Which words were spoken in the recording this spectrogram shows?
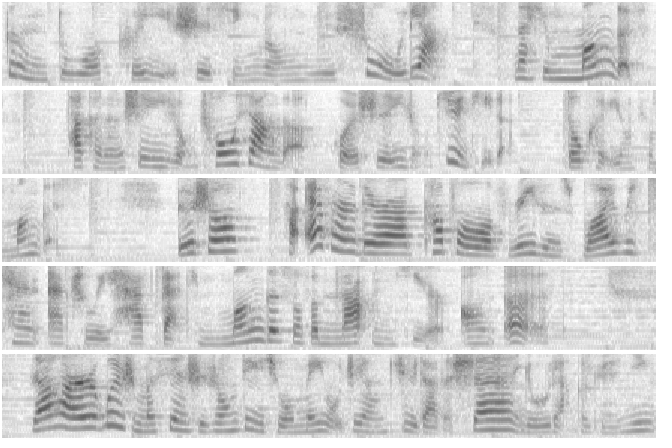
更多可以是形容于数量。那 humongous，它可能是一种抽象的，或者是一种具体的，都可以用 humongous。比如说，However, there are a couple of reasons why we can't actually have that humongous of a mountain here on Earth. 然而，为什么现实中地球没有这样巨大的山？有两个原因。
